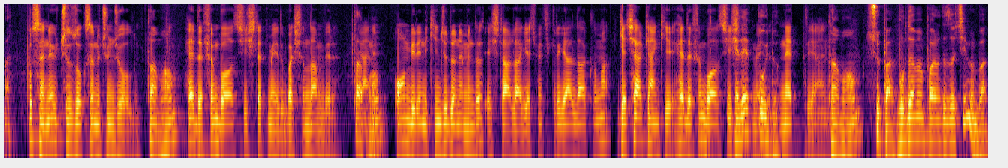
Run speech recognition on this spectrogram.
ben. Bu sene 393. oldum. Tamam. Hedefim Boğaziçi işletmeydi başından beri. Tamam. Yani 11'in ikinci döneminde eşit ağırlığa geçme fikri geldi aklıma. Geçerkenki hedefim Boğaziçi Hedef işletmeydi. buydu. Netti yani. Tamam. Süper. Burada hemen parantez açayım mı ben?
